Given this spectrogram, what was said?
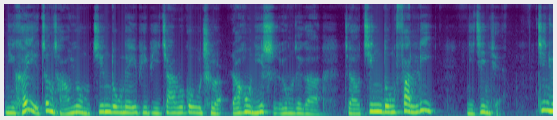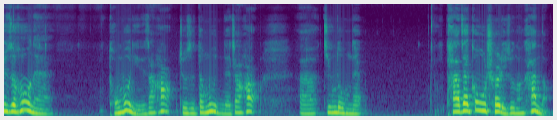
你可以正常用京东的 A P P 加入购物车，然后你使用这个叫京东范利，你进去，进去之后呢，同步你的账号，就是登录你的账号。啊，京东的，他在购物车里就能看到，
